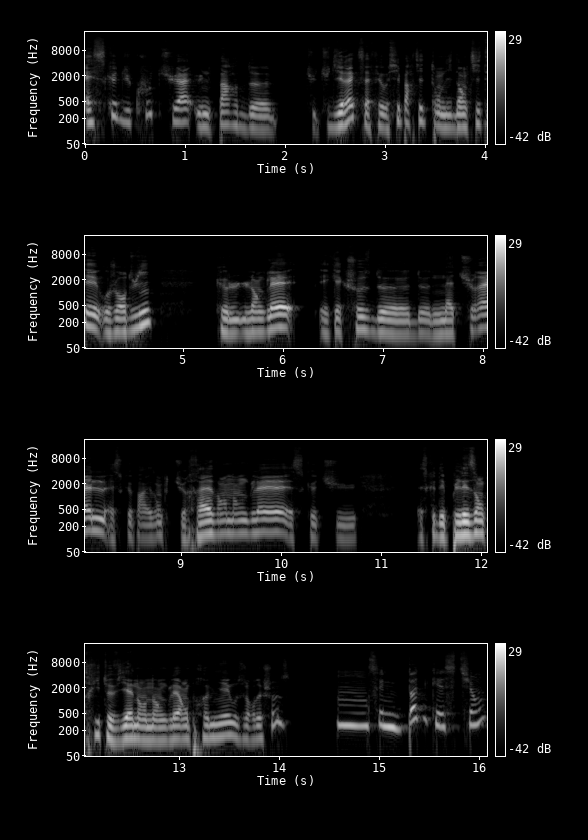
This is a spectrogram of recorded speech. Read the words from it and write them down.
Est-ce que du coup, tu as une part de tu dirais que ça fait aussi partie de ton identité aujourd'hui, que l'anglais est quelque chose de naturel? Est-ce que, par exemple, tu rêves en anglais? Est-ce que tu est-ce que des plaisanteries te viennent en anglais en 1er ou ce genre de choses? Mmh, c'est une bonne question.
